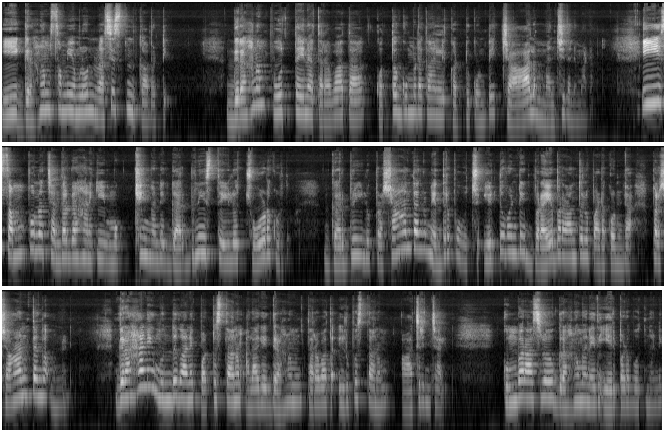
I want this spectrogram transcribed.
ఈ గ్రహణం సమయంలో నశిస్తుంది కాబట్టి. గ్రహణం పూర్తయిన తర్వాత కొత్త గుమ్మడికాయల్ని కట్టుకుంటే చాలా మంచిదనమాట ఈ సంపూర్ణ చంద్రగ్రహానికి ముఖ్యంగా అంటే గర్భిణీ స్త్రీలో చూడకూడదు. గర్భిణీలు ప్రశాంతంగా నిద్రపోవచ్చు. ఎటువంటి భయభ్రాంతులు పడకుండా ప్రశాంతంగా ఉండండి. గ్రహానికి ముందుగానే పట్టు స్థానం అలాగే గ్రహణం తర్వాత ఇరుపు స్థానం ఆచరించాలి. కుంభరాశిలో గ్రహణం అనేది ఏర్పడబోతుందండి.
